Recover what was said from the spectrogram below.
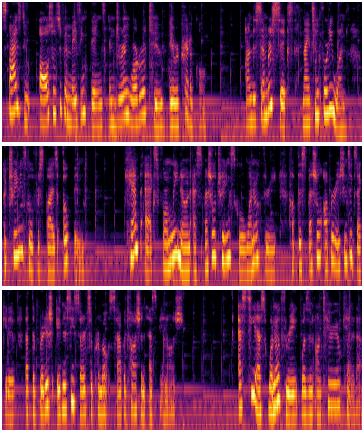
Spies do all sorts of amazing things, and during World War II, they were critical. On December 6, 1941, a training school for spies opened. Camp X, formerly known as Special Training School 103, helped the Special Operations Executive that the British agency started to promote sabotage and espionage. STS 103 was in Ontario, Canada,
